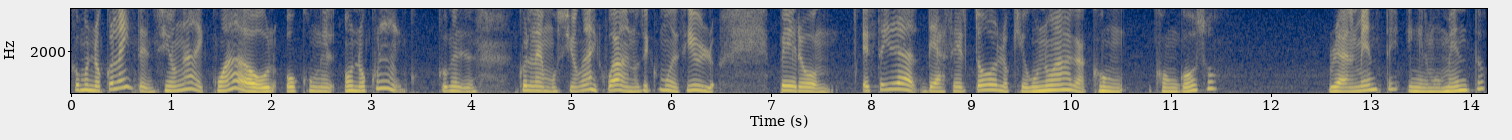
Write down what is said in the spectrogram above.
como no con la intención adecuada o, o con el, o no con, con, el, con la emoción adecuada, no sé cómo decirlo, pero esta idea de hacer todo lo que uno haga con, con gozo realmente en el momento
